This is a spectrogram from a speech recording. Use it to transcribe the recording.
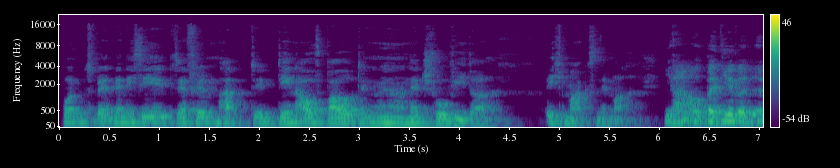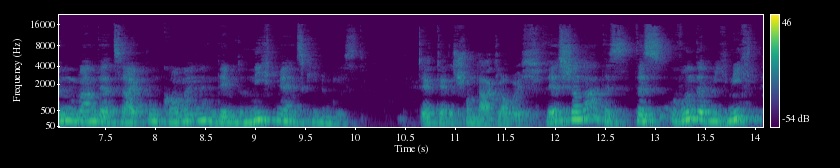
Und wenn, wenn ich sehe, der Film hat den, den Aufbau, denke ich mir, nicht schon wieder. Ich mag's nimmer. Ja, auch bei dir wird irgendwann der Zeitpunkt kommen, in dem du nicht mehr ins Kino gehst. Der, der ist schon da, glaube ich. Der ist schon da. Das, das wundert mich nicht.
